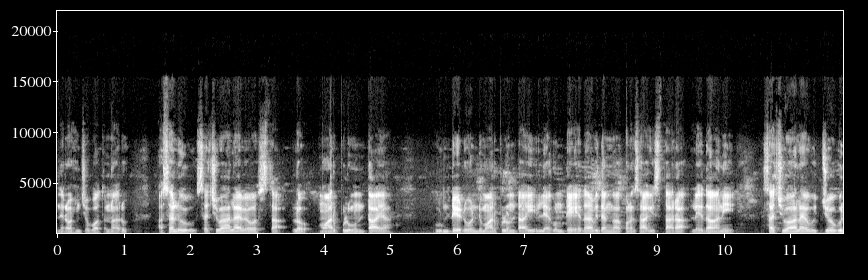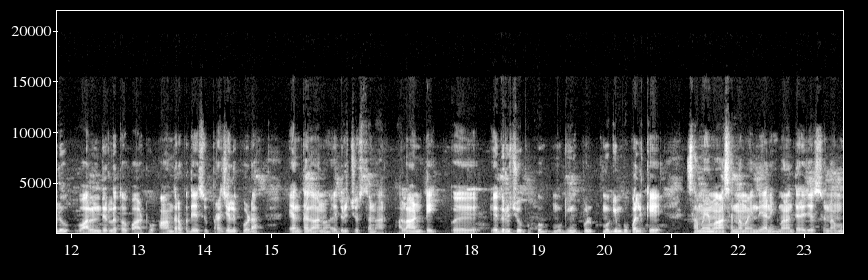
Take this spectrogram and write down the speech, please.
నిర్వహించబోతున్నారు. అసలు సచివాలయ వ్యవస్థలో మార్పులు ఉంటాయా? ఉంటే ఎటువంటి మార్పులు ఉంటాయి? లేకుంటే యథావిధంగా కొనసాగిస్తారా లేదా అని సచివాలయ ఉద్యోగులు వాలంటీర్లతో పాటు ఆంధ్రప్రదేశ్ ప్రజలు కూడా ఎంతగానో ఎదురు చూస్తున్నారు అలాంటి ఎదురుచూపుకు ముగింపు ముగింపు పలికే సమయం ఆసన్నమైంది అని మనం తెలియజేస్తున్నాము.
